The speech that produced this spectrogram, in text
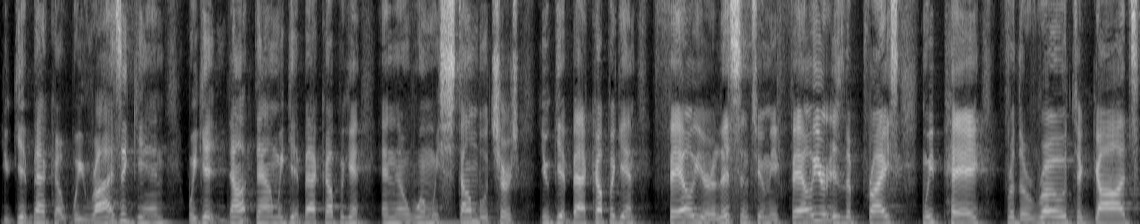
You get back up. We rise again. We get knocked down. We get back up again. And then when we stumble, church, you get back up again. Failure, listen to me. Failure is the price we pay for the road to God's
